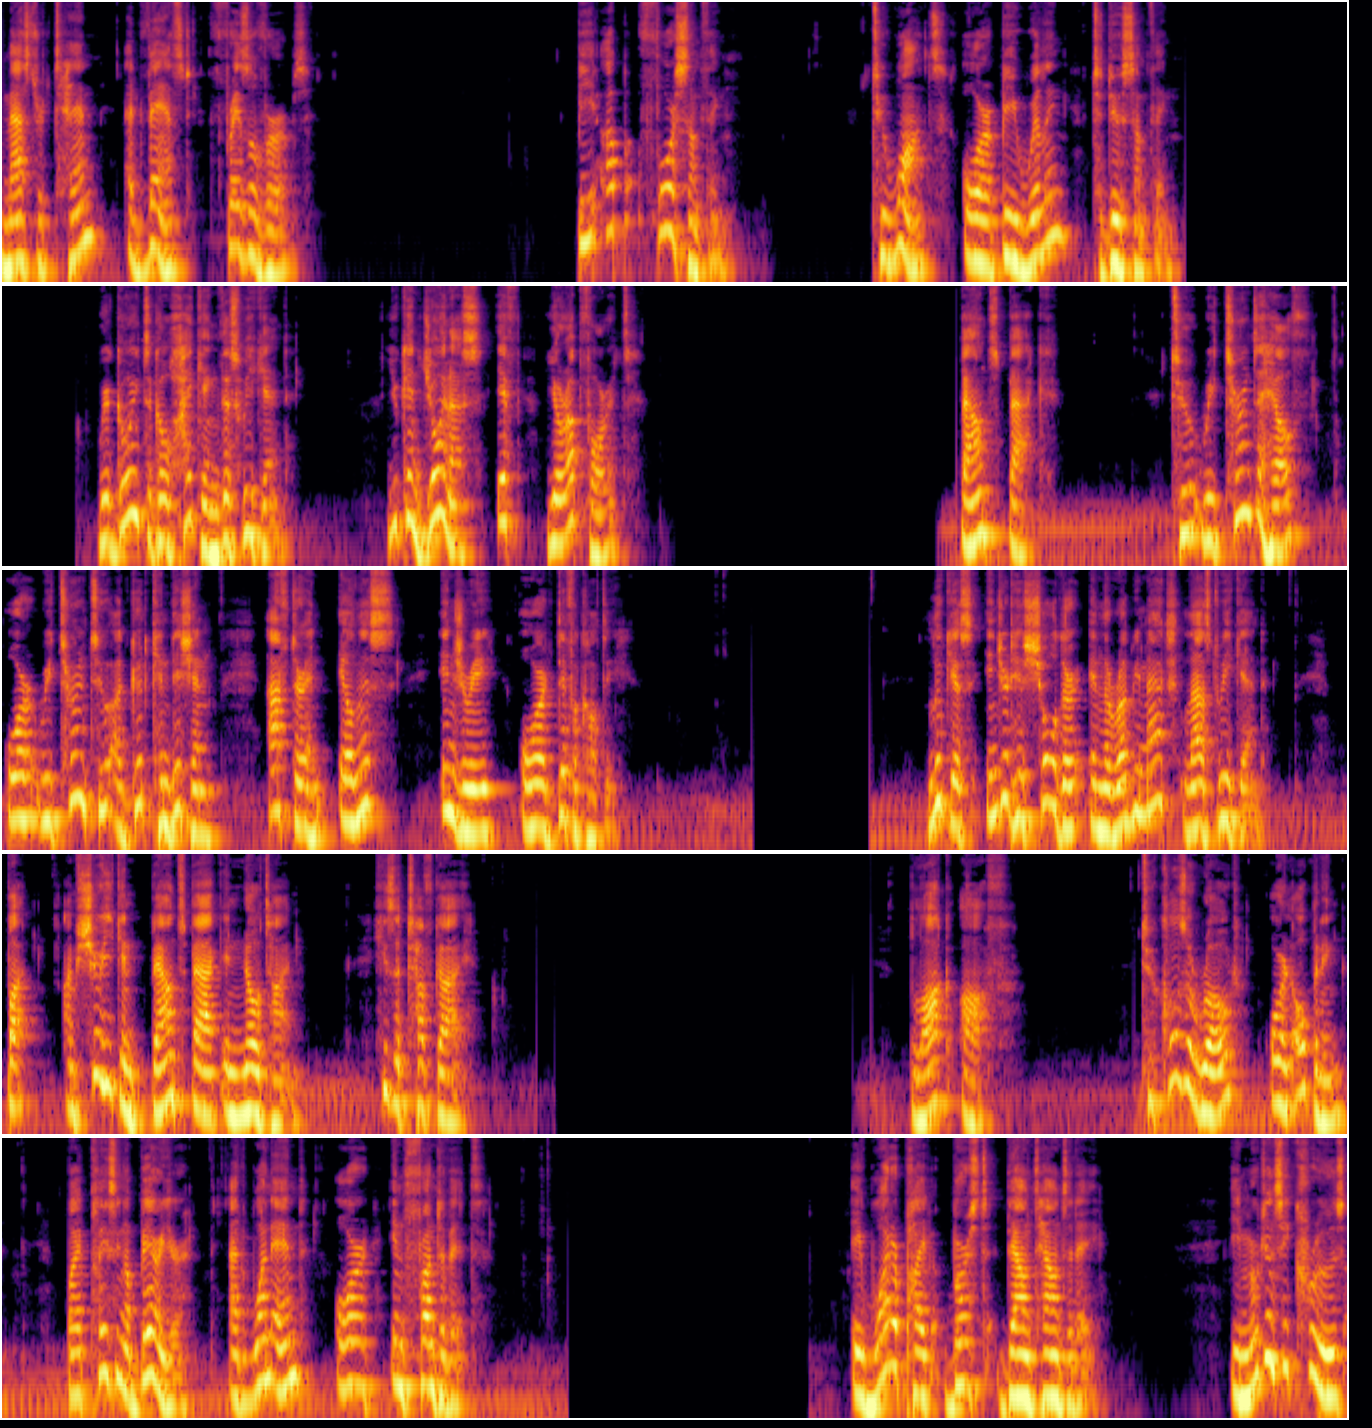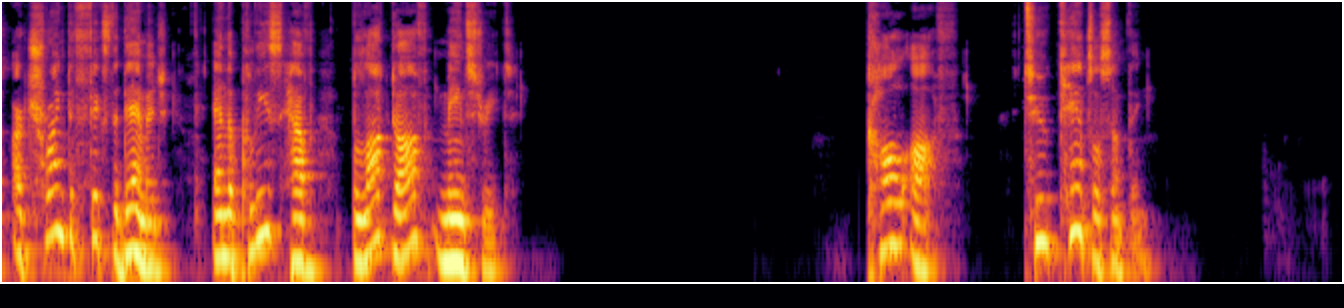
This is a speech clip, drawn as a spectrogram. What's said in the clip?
Master 10 Advanced Phrasal Verbs. Be up for something. To want or be willing to do something. We're going to go hiking this weekend. You can join us if you're up for it. Bounce back. To return to health or return to a good condition after an illness, injury, or difficulty. Lucas injured his shoulder in the rugby match last weekend, but I'm sure he can bounce back in no time. He's a tough guy. Block off. To close a road or an opening by placing a barrier at one end or in front of it. A water pipe burst downtown today. Emergency crews are trying to fix the damage, and the police have blocked off Main Street. Call off. To cancel something.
